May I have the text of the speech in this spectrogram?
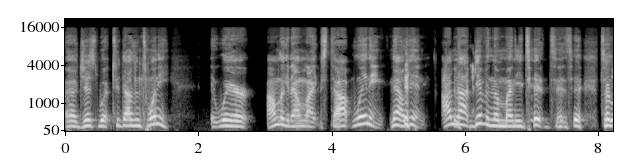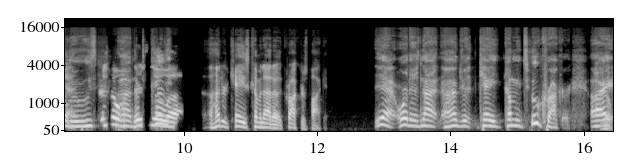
uh, just what 2020, where I'm looking at, I'm like, stop winning. Now again, I'm not giving them money to to to, to yeah, lose. There's no, uh, there's no uh, 100 Ks coming out of Crocker's pocket. Yeah, or there's not 100K coming to Crocker. All right.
